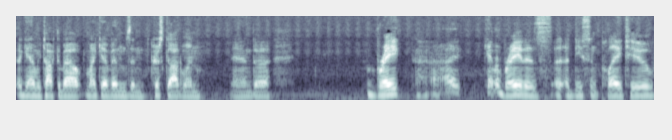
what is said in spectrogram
again, we talked about Mike Evans and Chris Godwin, and uh, Brate. I Cameron Brate is a, a decent play too.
